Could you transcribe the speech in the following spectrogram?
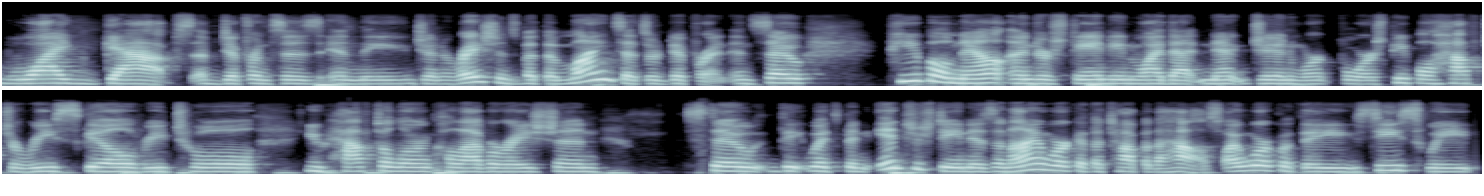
wide gaps of differences in the generations, but the mindsets are different. And so people now understanding why that next gen workforce people have to reskill retool. You have to learn collaboration. So the, what's been interesting is and i work at the top of the house i work with the c suite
